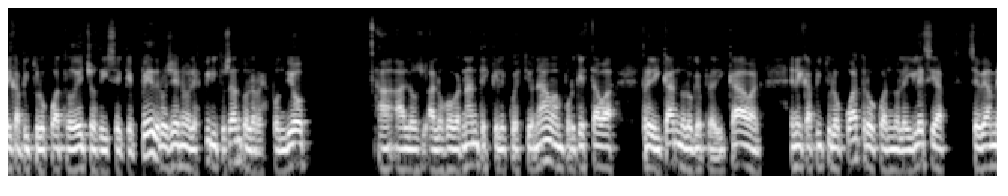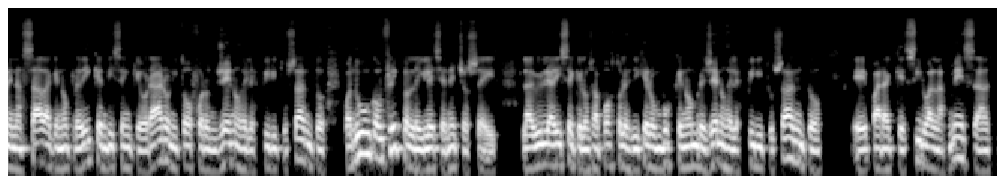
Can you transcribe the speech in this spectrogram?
El capítulo 4 de Hechos dice que Pedro, lleno del Espíritu Santo, le respondió a, los, a, los, gobernantes que le cuestionaban por qué estaba predicando lo que predicaban. En el capítulo 4, cuando la iglesia se ve amenazada que no prediquen, dicen que oraron y todos fueron llenos del Espíritu Santo. Cuando hubo un conflicto en la iglesia, en Hechos 6, la Biblia dice que los apóstoles dijeron busquen hombres llenos del Espíritu Santo. Eh, para que sirvan las mesas.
